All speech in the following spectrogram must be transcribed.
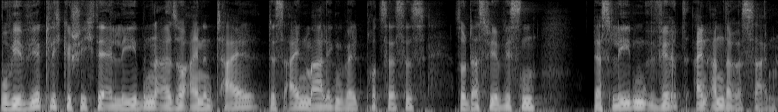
wo wir wirklich Geschichte erleben, also einen Teil des einmaligen Weltprozesses, so dass wir wissen, das Leben wird ein anderes sein.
